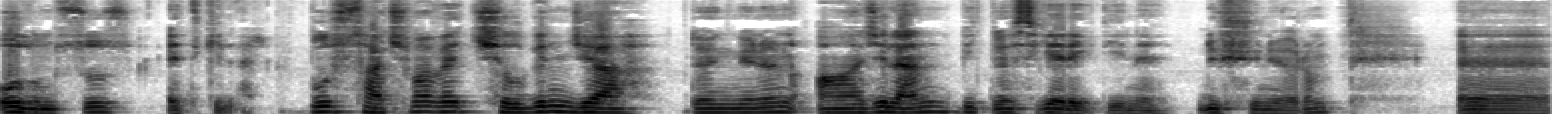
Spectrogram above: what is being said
olumsuz etkiler. Bu saçma ve çılgınca döngünün acilen bitmesi gerektiğini düşünüyorum. Ee,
